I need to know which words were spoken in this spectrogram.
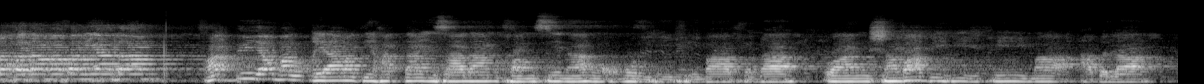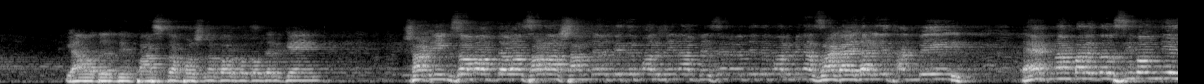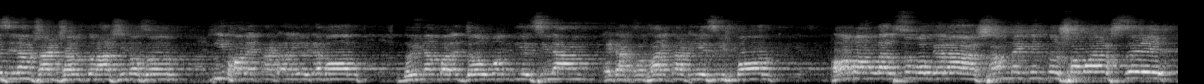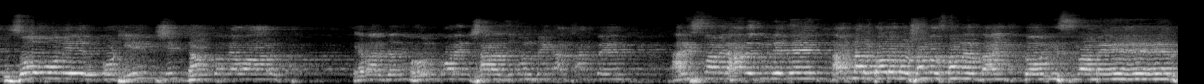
قدم بني آدم عبد يوم القيامة حتى يسأل عن خمسين عن عمره فيما أفنى وعن شبابه فيما أبلى কিয়ামতের দিন পাঁচটা প্রশ্ন করবো তোদেরকে সঠিক জবাব দেওয়া ছাড়া সামনেও যেতে পারবি না পেছনেও যেতে পারবি না জায়গায় দাঁড়িয়ে থাকবি এক নম্বরে তোর জীবন দিয়েছিলাম ষাট সত্তর আশি বছর কীভাবে কাটালি ওইটা বল? দুই নম্বরে যৌবন দিয়েছিলাম, এটা কোথায় কাটিয়েছিস বল? বাংলার যুবকেরা, সামনে কিন্তু সময় আসছে, যৌবনের কঠিন সিদ্ধান্ত নেওয়ার। এবার যদি ভুল করেন, সারা জীবন বেকার থাকবেন। আর ইসলামের হাতে তুলে দেন, আপনার কর্মসংস্থানের দায়িত্ব ইসলামের।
